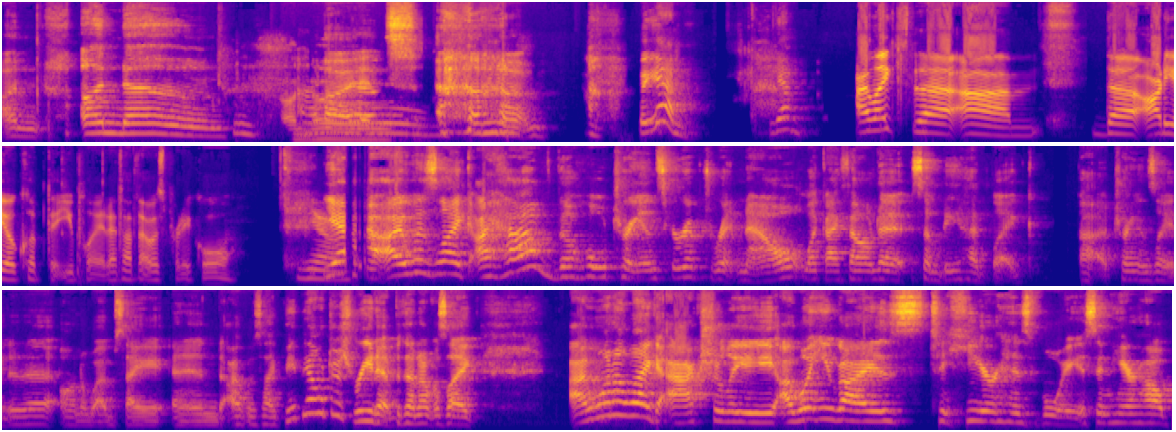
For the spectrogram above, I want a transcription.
un, unknown. No. But um, but yeah, yeah. I liked the um the audio clip that you played. I thought that was pretty cool. Yeah. Yeah, I was like, I have the whole transcript written out. Like, I found it. Somebody had like uh, translated it on a website, and I was like, maybe I'll just read it. But then I was like, I want to like actually, I want you guys to hear his voice and hear how,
